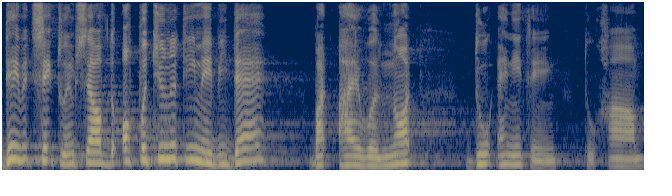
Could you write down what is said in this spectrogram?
David said to himself, The opportunity may be there, but I will not do anything to harm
